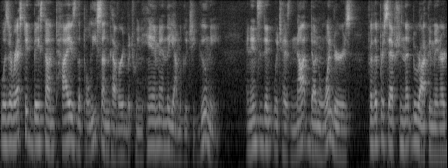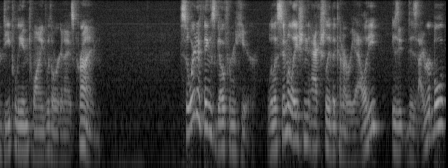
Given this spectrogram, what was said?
was arrested based on ties the police uncovered between him and the Yamaguchi Gumi, an incident which has not done wonders for the perception that Burakumin are deeply entwined with organized crime. So, where do things go from here? Will assimilation actually become a reality? Is it desirable?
